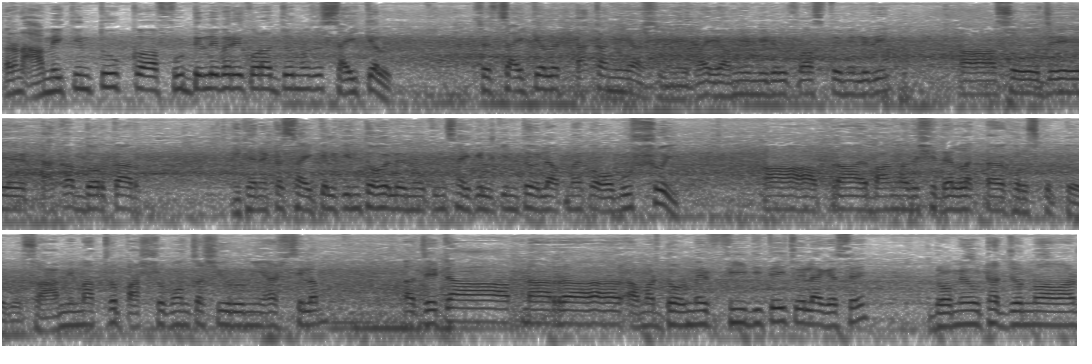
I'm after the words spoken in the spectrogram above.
কারণ আমি কিন্তু ফুড ডেলিভারি করার জন্য যে সাইকেল সে সাইকেলের টাকা নিয়ে আসিনি। ভাই, আমি মিডল ক্লাস ফ্যামিলিরই সো যে টাকার দরকার, এখানে একটা সাইকেল কিনতে হলে, নতুন সাইকেল কিনতে হলে আপনাকে অবশ্যই প্রায় বাংলাদেশে দেড় লাখ টাকা খরচ করতে হবে। সো আমি মাত্র পাঁচশো পঞ্চাশ ইউরো নিয়ে আসছিলাম, যেটা আপনার আমার ডর্মের ফি দিতেই চলে গেছে। ড্রমে ওঠার জন্য আমার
